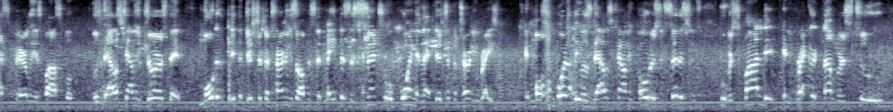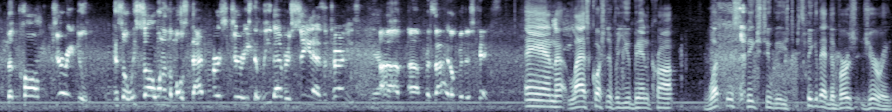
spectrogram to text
as fairly as possible. It was Dallas County jurors that motivated the district attorney's office that made this a central point in that district attorney race. And most importantly, it was Dallas County voters and citizens who responded in record numbers to the call for jury duty. And so we saw one of the most diverse juries that we've ever seen as attorneys yeah. uh, uh, preside over this case. And last question for you, Ben Crump. What this speaks to, when you speak of that diverse jury,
